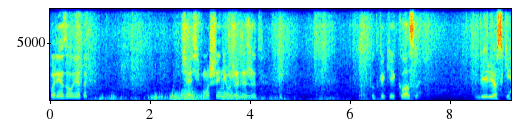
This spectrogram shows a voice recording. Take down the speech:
порезал веток. Часть в машине уже лежит. А тут какие классные березки.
